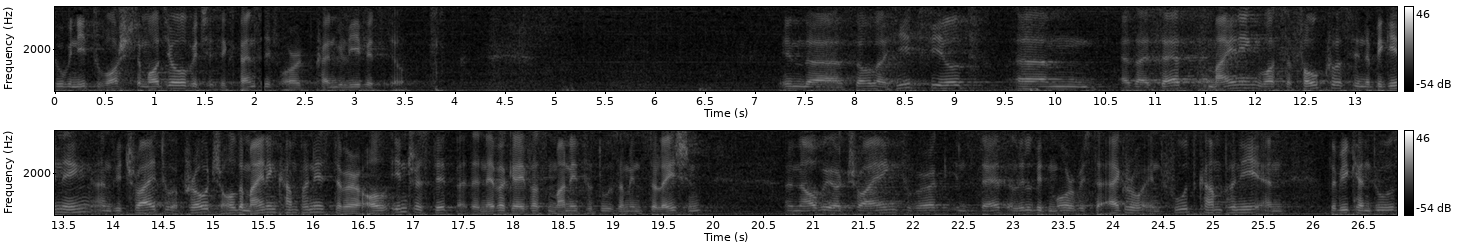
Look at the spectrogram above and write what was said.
do we need to wash the module, which is expensive, or can we leave it still? In the solar heat field, um, as I said, mining was the focus in the beginning, and we tried to approach all the mining companies. They were all interested, but they never gave us money to do some installation. And now we are trying to work instead a little bit more with the agro and food company and that we can do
